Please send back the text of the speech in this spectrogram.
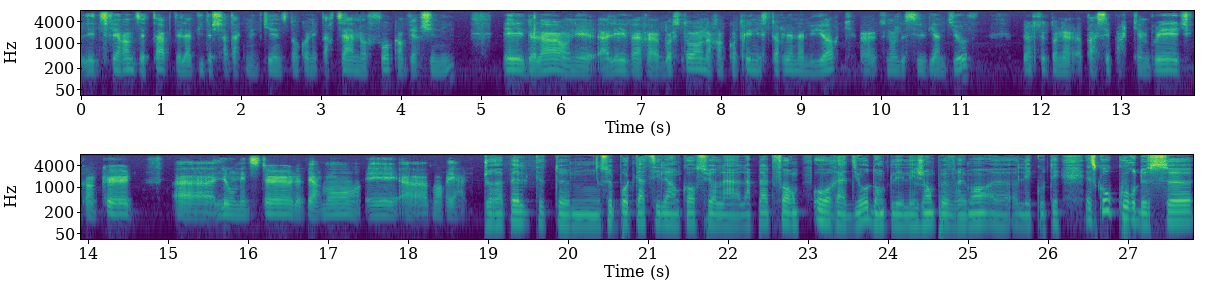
les différentes étapes de la vie de Shadrach Minkins. Donc, on est parti à Norfolk, en Virginie. Et de là, on est allé vers Boston. On a rencontré une historienne à New York euh, du nom de Sylviane Diouf. Et ensuite, on est passé par Cambridge, Concord, euh, Leominster, le Vermont et euh, Montréal. Je rappelle que euh, ce podcast, il est encore sur la, la plateforme au radio, donc les, gens peuvent vraiment euh, l'écouter. Est-ce qu'au cours de ce,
